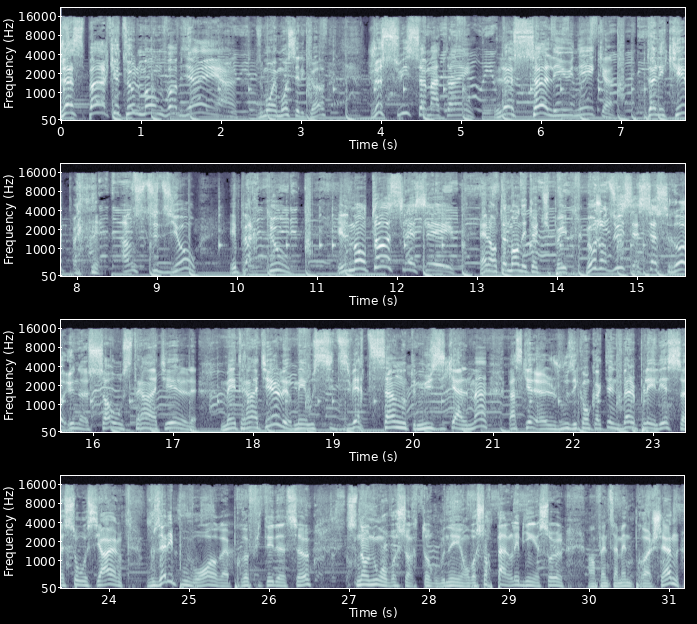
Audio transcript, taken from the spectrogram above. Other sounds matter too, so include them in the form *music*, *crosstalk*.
J'espère que tout le monde va bien. Du moins, moi, c'est le cas. Je suis ce matin le seul et unique de l'équipe *laughs* en studio et partout. Ils m'ont tous laissé. Eh non, tout le monde est occupé. Mais aujourd'hui, ce sera une sauce tranquille. Mais tranquille, mais aussi divertissante musicalement. Parce que euh, je vous ai concocté une belle playlist saucière. Vous allez pouvoir euh, profiter de ça. Sinon, nous, on va se retourner. On va se reparler, bien sûr, en fin de semaine prochaine.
